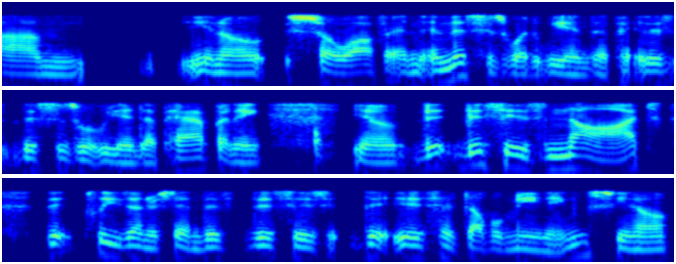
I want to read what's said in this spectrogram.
Um, you know so often and this is what we end up this, this is what we end up happening. You know th- this is not th- please understand this this is this has double meanings you know.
